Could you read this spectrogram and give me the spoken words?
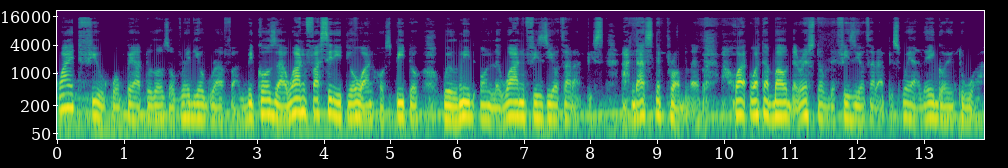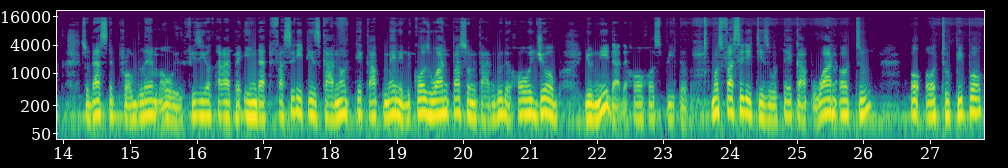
quite few compared to those of radiographers because uh, one facility or one hospital will need only one physiotherapist and that's the problem. What what about the rest of the physiotherapists? Where are they going to work? So that's the problem with physiotherapy in that facilities cannot take up many because one person can do the whole job you need at the whole hospital. Most facilities will take up one or two or, or two people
